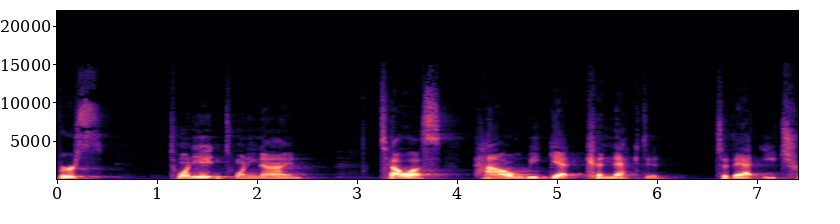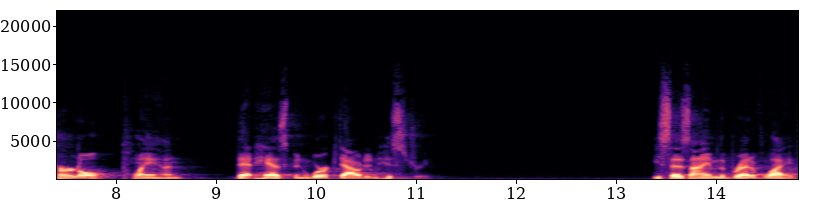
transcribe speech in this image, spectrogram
Verse 28 and 29 tell us how we get connected to that eternal plan that has been worked out in history. He says, I am the bread of life.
